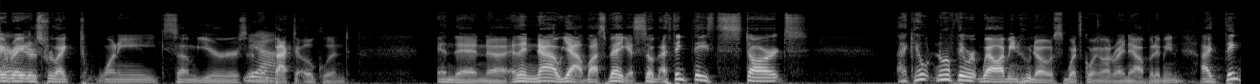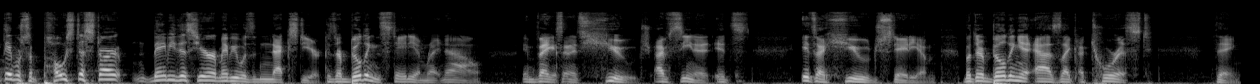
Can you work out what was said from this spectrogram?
scary. Raiders for like twenty some years, and then back to Oakland, and then uh, and then now, yeah, Las Vegas. So I think they start. I don't know if they were. Well, I mean, who knows what's going on right now? But I mean, I think they were supposed to start maybe this year, or maybe it was next year, because they're building the stadium right now in Vegas, and it's huge. I've seen it. It's it's a huge stadium, but they're building it as like a tourist thing.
